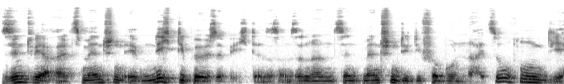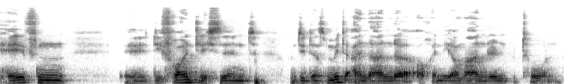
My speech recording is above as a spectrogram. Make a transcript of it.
sind wir als Menschen eben nicht die Bösewichte, sondern sind Menschen, die die Verbundenheit suchen, die helfen, äh, die freundlich sind und die das Miteinander auch in ihrem Handeln betonen.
